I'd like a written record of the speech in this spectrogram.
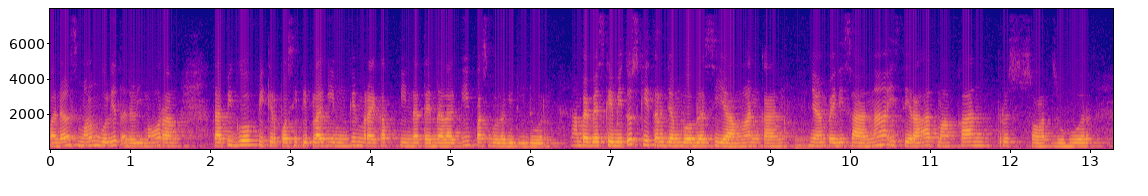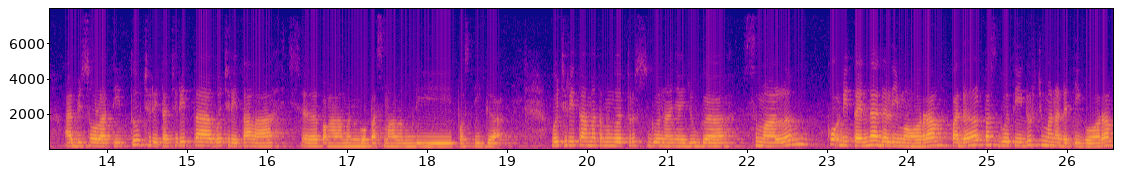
Padahal semalam gue lihat ada lima orang. Tapi gue pikir positif lagi. Mungkin mereka pindah tenda lagi pas gue lagi tidur. Sampai base camp itu sekitar jam 12 siangan kan. Hmm. nyampe di sana istirahat makan terus sholat zuhur. Abis sholat itu cerita cerita gue ceritalah pengalaman gue pas malam di pos 3 gue cerita sama temen gue terus gue nanya juga. Semalam kok di tenda ada lima orang padahal pas gue tidur cuma ada tiga orang.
